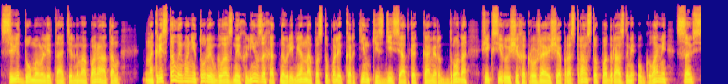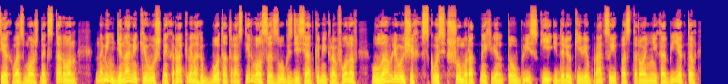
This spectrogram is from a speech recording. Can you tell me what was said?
с ведомым летательным аппаратом – на кристаллы мониторы в глазных линзах одновременно поступали картинки с десятка камер дрона, фиксирующих окружающее пространство под разными углами со всех возможных сторон. На мини-динамике в ушных раковинах бота транслировался звук с десятка микрофонов, улавливающих сквозь шум родных винтов близкие и далекие вибрации посторонних объектов –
